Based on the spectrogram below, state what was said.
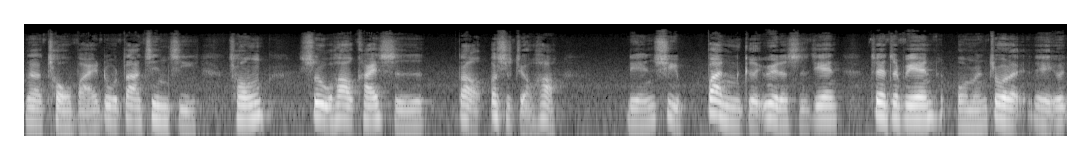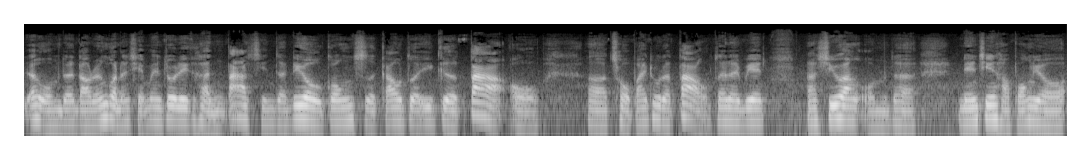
那丑白兔大晋级，从十五号开始到二十九号，连续半个月的时间，在这边我们做了诶呃我们的老人馆的前面做了一个很大型的六公尺高的一个大偶，呃丑白兔的大偶在那边，啊希望我们的年轻好朋友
